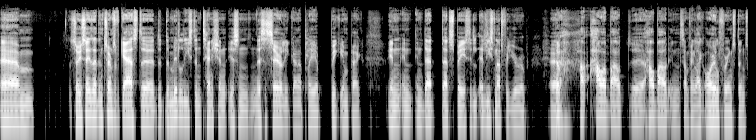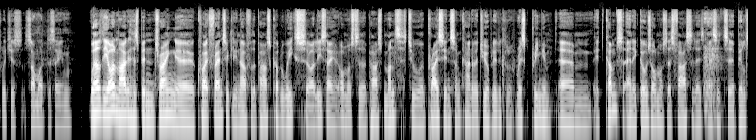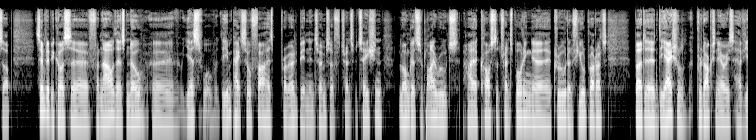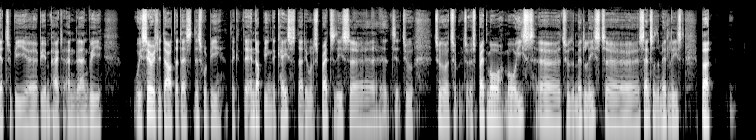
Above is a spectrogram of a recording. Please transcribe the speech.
Um, so you say that in terms of gas, the, the, the Middle Eastern tension isn't necessarily going to play a big impact in, in, in that, that space, at least not for Europe. Uh, how how about uh, how about in something like oil, for instance, which is somewhat the same? Well, the oil market has been trying uh, quite frantically now for the past couple of weeks, or at least I, almost the past month, to uh, price in some kind of a geopolitical risk premium. Um, it comes and it goes almost as fast as, as it uh, builds up simply because uh, for now there's no uh, yes the impact so far has primarily been in terms of transportation longer supply routes higher cost of transporting uh, crude and fuel products but uh, the actual production areas have yet to be uh, be impacted. And and we we seriously doubt that this this would be the, the end up being the case that it will spread to these uh, to, to to, to, spread more more east to the Middle East, center of the Middle East, but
